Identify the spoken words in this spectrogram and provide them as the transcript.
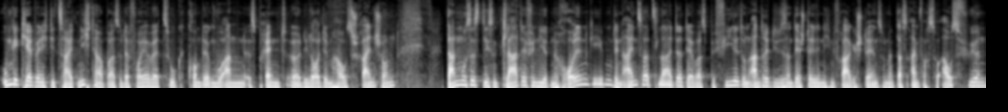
umgekehrt, wenn ich die Zeit nicht habe, also der Feuerwehrzug kommt irgendwo an, es brennt, äh, die Leute im Haus schreien schon, dann muss es diesen klar definierten Rollen geben, den Einsatzleiter, der was befiehlt und andere, die das an der Stelle nicht in Frage stellen, sondern das einfach so ausführen.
